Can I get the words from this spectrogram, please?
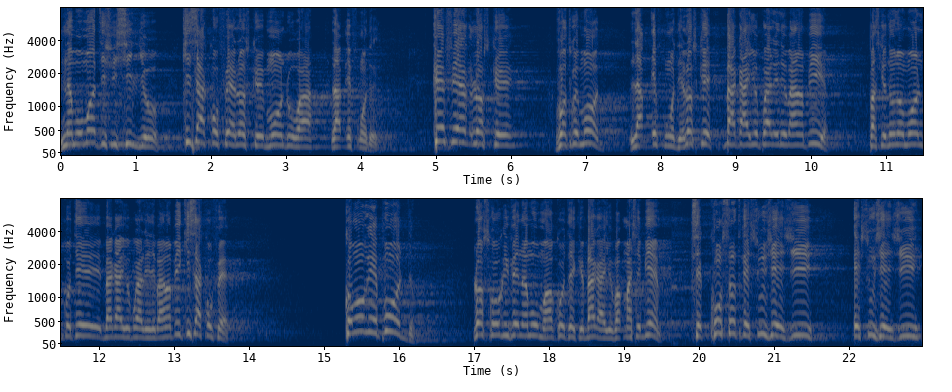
dans un moment difficile, qui ça qu'on fait lorsque le monde l'a effondré? Que faire lorsque votre monde l'a effondré? Lorsque bagaille pour aller de mal en pire Parce que dans le monde, côté bagaille pour aller de mal en pire, qui ça qu'on fait? Comment répondre lorsqu'on arrive dans un moment côté que bagaille va marcher bien? C'est concentrer sur Jésus et sous Jésus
